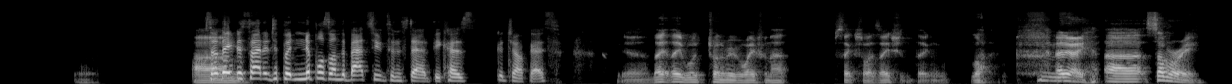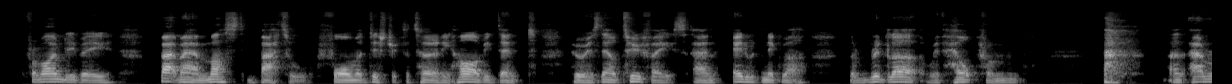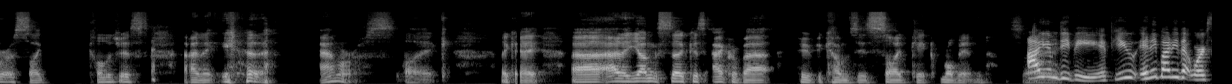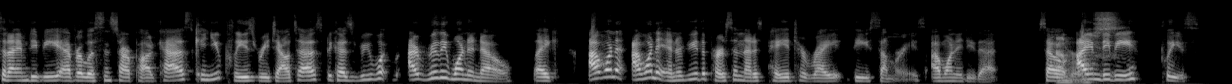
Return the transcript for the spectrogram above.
so they Um, decided to put nipples on the bat suits instead. Because good job, guys. Yeah, they, they were trying to move away from that sexualization thing. Hmm. anyway, uh, summary from IMDb: Batman must battle former District Attorney Harvey Dent, who is now Two Face, and Edward Nygma, the Riddler, with help from an amorous psychologist and a, amorous, like okay, uh, and a young circus acrobat who becomes his sidekick, Robin. So- IMDb. If you anybody that works at IMDb ever listens to our podcast, can you please reach out to us because we wa- I really want to know. Like I want to I want to interview the person that is paid to write these summaries. I want to do that. So Amorous. IMDb, please,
